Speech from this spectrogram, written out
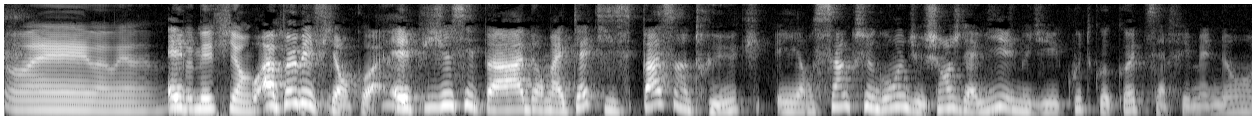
ouais, ouais, ouais. Un peu méfiant. Un peu méfiant, quoi. Et puis, je sais pas, dans ma tête, il se passe un truc. Et en cinq secondes, je change d'avis et je me dis, écoute, cocotte, ça fait maintenant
